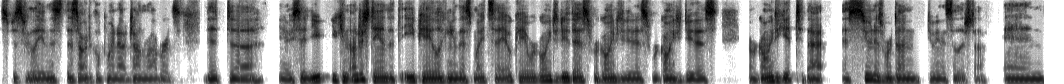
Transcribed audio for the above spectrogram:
Specifically, in this this article pointed out John Roberts that uh, you know he said you you can understand that the EPA looking at this might say, okay, we're going to do this, we're going to do this, we're going to do this, we're going to get to that as soon as we're done doing this other stuff. And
